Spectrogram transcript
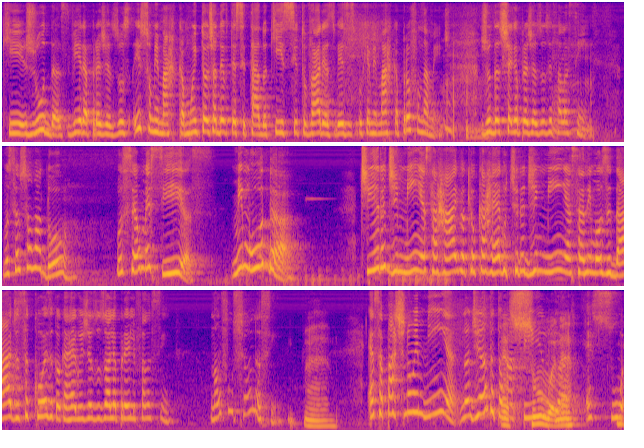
que Judas vira para Jesus. Isso me marca muito. Eu já devo ter citado aqui, cito várias vezes porque me marca profundamente. Judas chega para Jesus e fala assim: Você é o Salvador, você é o Messias, me muda. Tira de mim essa raiva que eu carrego, tira de mim essa animosidade, essa coisa que eu carrego. E Jesus olha para ele e fala assim: Não funciona assim. É. Essa parte não é minha. Não adianta tomar É sua, pílula. né? É sua.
